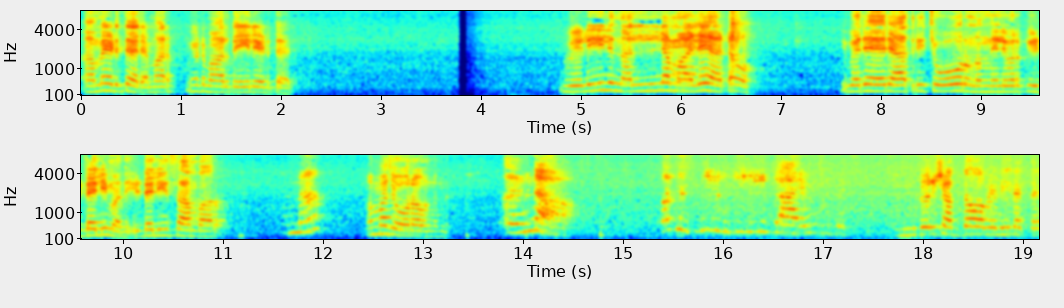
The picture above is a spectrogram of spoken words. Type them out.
അമ്മ എടുത്തു തരാം. മാറി. ഇങ്ങോട്ട് മാറി. തേയില എടുത്തു തരാം. വെളിയിൽ നല്ല മഴയാട്ടോ. ഇവർ രാത്രി ചോറുണ്ണുന്നില്ല. ഇവർക്ക് ഇഡലി മതി. ഇഡലിയും സാമ്പാറും. അമ്മ, ചോറാ ഉണ്ണുന്നത്. എന്തൊരു ശബ്ദമോ വെളിയിലത്തെ?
